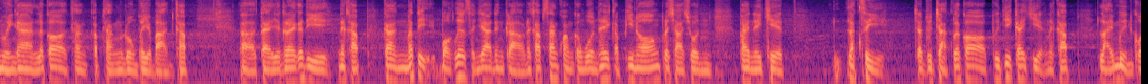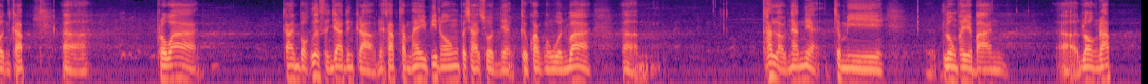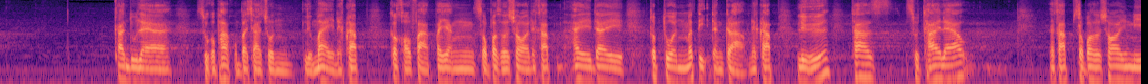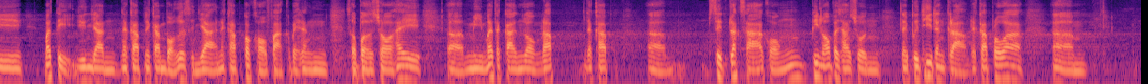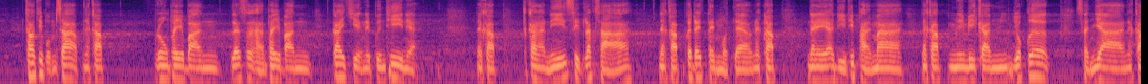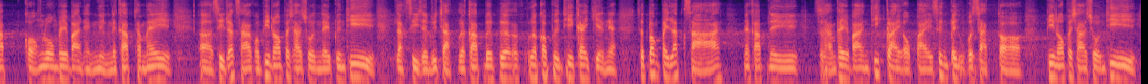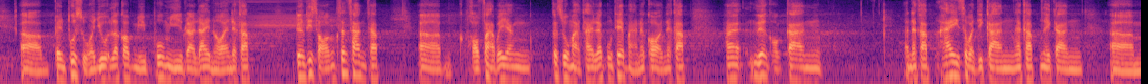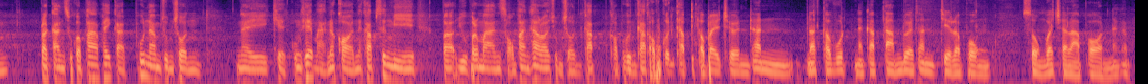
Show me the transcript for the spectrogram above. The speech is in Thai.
หน่วยงานแล้วก็ทางกับทางโรงพยาบาลครับแต่อย่างไรก็ดีนะครับ การมติบอกเลิกสัญญาดังกล่าวนะครับ สร้างความกังวลให้กับพี่น้องประชาชนภายในเขตหลักสี่จตุจักรแล้วก็พื้นที่ใกล้เคียงนะครับ หลายหมื่นคนครับเเพราะว่าการบอกเลิกสัญญาดังกล่าวนะครับทำให้พี่น้องประชาชนเนี่ยเกิดความกังวลว่า ท่านเหล่านั้นเนี่ยจะมีโรงพยาบาลรองรับการดูแลสุขภาพของประชาชนหรือไม่นะครับ ก็ขอฝากไปยังสปสชนะครับให้ได้ทบทวนมติดังกล่าวนะครับ หรือถ้าสุดท้ายแล้วนะครับสปสชยังมีมติยืนยันนะครับในการบอกเลิกสัญญานะครับ ก็ขอฝากไปทางสปสชให้มีมาตรการรองรับนะครับ สิทธิ์รักษาของพี่น้องประชาชนในพื้นที่ดังกล่าวนะครับ เพราะว่าเท่าที่ผมทราบนะครับ โรงพยาบาลและสถานพยาบาลใกล้เคียงในพื้นที่เนี่ยนะครับขณะนี้สิทธิ์รักษานะครับก็ได้เต็มหมดแล้วนะครับ ในอดีตที่ผ่านมานะครับมีมีการยกเลิกสัญญานะครับของโรงพยาบาลแห่งหนึ่งนะครับทำให้สิทธิรักษาของพี่น้องประชาชนในพื้นที่หลักสี่จะรู้จักนะครับเพื่อแล้วก็พื้นที่ใกล้เคียงเนี่ยจะต้องไปรักษานะครับในสถานพยาบาลที่ไกลออกไป ซึ่งเป็นอุปสรรคต่อพี่น้องประชาชนที่เป็นผู้สูงอายุ แล้วก็มีผู้มีรายได้น้อยนะครับ เรื่องที่สองสั้นๆครับอขอฝากไปยังกระทรวงมหาดไทยและกรุงเทพมหานครนะครับเรื่องของการ นะครับให้สวัสดิการนะครับในการประกันสุขภาพให้กับผู้นำชุมชนในเขตกรุงเทพมหานครนะครับ ซึ่งมีอยู่ประมาณ 2,500 ชุมชนครับ ขอบคุณครับ ขอบคุณครับต่อไปเชิญท่านนัทวุฒินะครับ ตามด้วยท่านเจรพงศ์ทรงวัชราพรนะครับ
